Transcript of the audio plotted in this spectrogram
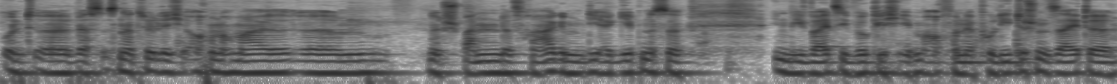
Und äh, das ist natürlich auch nochmal ähm, eine spannende Frage, die Ergebnisse, inwieweit sie wirklich eben auch von der politischen Seite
